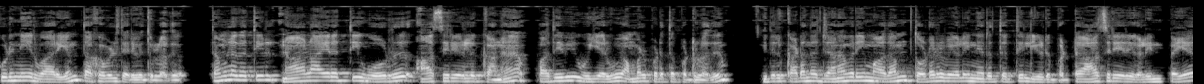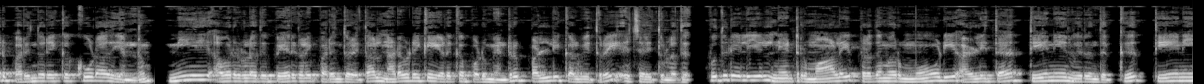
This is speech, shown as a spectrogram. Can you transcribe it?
குடிநீர் வாரியம் தகவல் தெரிவித்துள்ளது. தமிழகத்தில் நாலாயிரத்தி ஒரு ஆசிரியர்களுக்கான பதவி உயர்வு அமல்படுத்தப்பட்டுள்ளது. இதில் கடந்த ஜனவரி மாதம் தொடர் வேலை நிறுத்தத்தில் ஈடுபட்ட ஆசிரியர்களின் பெயர் பரிந்துரைக்க கூடாது என்றும் மீறி அவர்களது பெயர்களை பரிந்துரைத்தால் நடவடிக்கை எடுக்கப்படும் என்று பள்ளி கல்வித்துறை எச்சரித்துள்ளது. புதுடெல்லியில் நேற்று மாலை பிரதமர் மோடி அளித்த தேநீர் விருந்துக்கு தேனி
